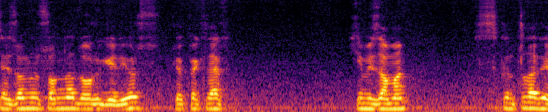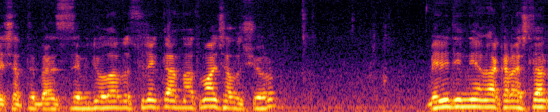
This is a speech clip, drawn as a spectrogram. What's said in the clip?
sezonun sonuna doğru geliyoruz. Köpekler kimi zaman sıkıntılar yaşattı. Ben size videolarda sürekli anlatmaya çalışıyorum. Beni dinleyen arkadaşlar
